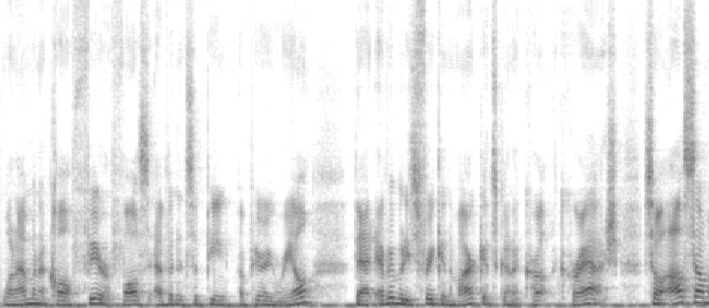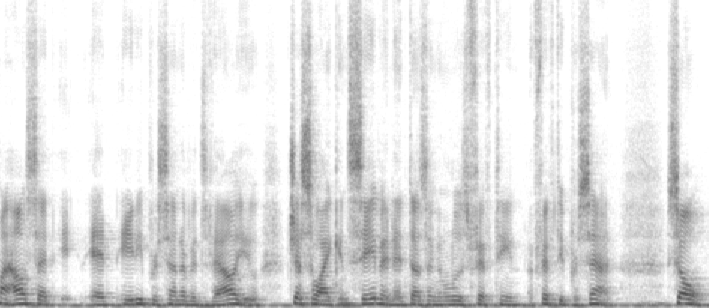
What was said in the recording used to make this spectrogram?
what I'm going to call fear, false evidence appearing real, that everybody's freaking the market's going to cr- crash. So I'll sell my house at at 80% of its value just so I can save it and it doesn't going to lose 15 50%. So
